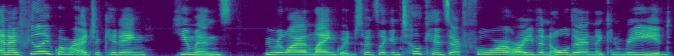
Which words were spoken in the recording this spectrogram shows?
And I feel like when we're educating humans, we rely on language. So it's like until kids are four or even older and they can read,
